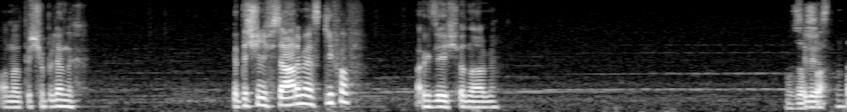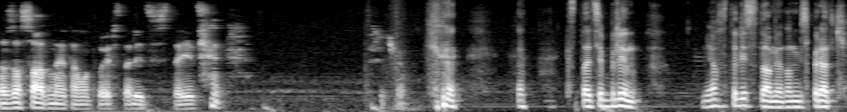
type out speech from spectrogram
Ладно, тысячу пленных. Это еще не вся армия скифов? А где еще одна армия? Заса-. Засадная там у твоей столицы стоит. Шучу. Кстати, блин, меня в столице, да, у меня там беспорядки.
